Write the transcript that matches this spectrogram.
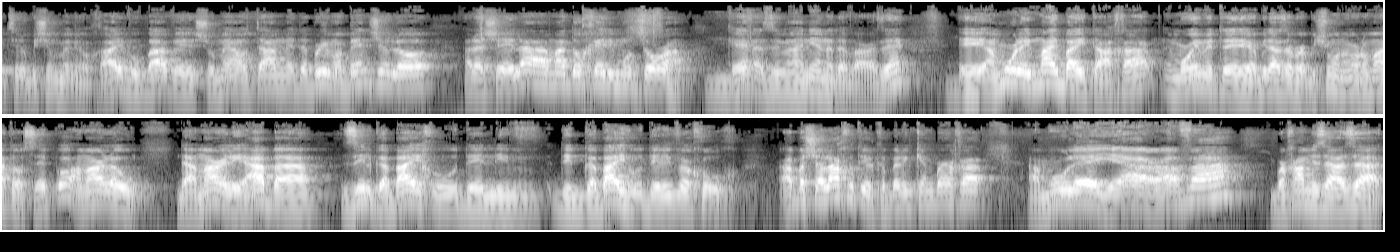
אצל רבי שמעון בן יוחאי, והוא בא ושומע אותם מדברים, הבן שלו, על השאלה מה דוחה לימוד תורה, כן? אז זה מעניין הדבר הזה. אה, אמרו לי, מהי באי תחה? הם רואים את אה, רבי אלעזר ורבי שמעון, אומרים לו, מה אתה עושה פה? אמר לו, דאמר לי, אבא, זיל גבייכו דגבייהו דליברכוך. אבא שלח אותי לקבל מכם ברכה. אמרו לי, יאה רבא, ברכה מזעזעת.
